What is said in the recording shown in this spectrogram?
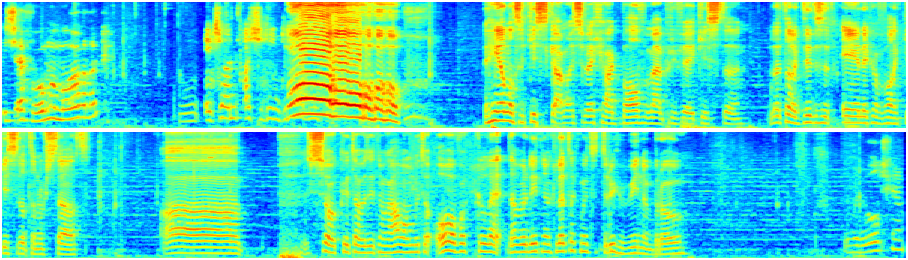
Is even oma mogelijk? Mm, Ik zou, als je geen Oh! Heel onze kistkamer is weggehaakt, behalve mijn privékisten. Letterlijk, dit is het enige van kisten dat er nog staat. Ah, pff, zo kut dat we dit nog allemaal moeten overkle... Dat we dit nog letterlijk moeten terugwinnen, bro. Hoe bedoelt je?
